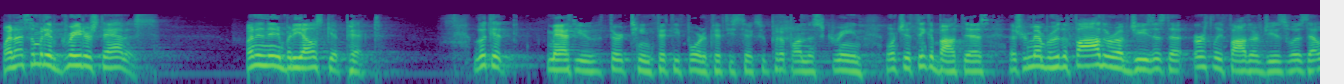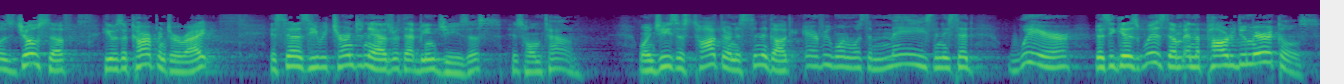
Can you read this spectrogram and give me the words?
Why not somebody of greater status? Why didn't anybody else get picked? Look at Matthew 13, 54 to 56. We put up on the screen. I want you to think about this. Let's remember who the father of Jesus, the earthly father of Jesus, was. That was Joseph. He was a carpenter, right? It says he returned to Nazareth, that being Jesus, his hometown. When Jesus taught there in the synagogue, everyone was amazed, and they said, Where does he get his wisdom and the power to do miracles?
